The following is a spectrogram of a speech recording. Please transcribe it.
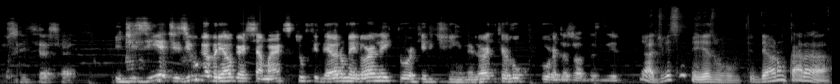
Não sei se é certo. E dizia, dizia o Gabriel Garcia Marques que o Fidel era o melhor leitor que ele tinha, o melhor interlocutor das obras dele. Ah, devia ser mesmo. O Fidel era um cara.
